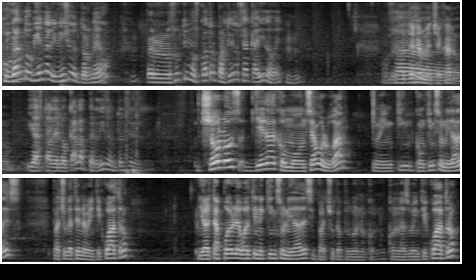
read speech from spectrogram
jugando bien al inicio del torneo, pero en los últimos cuatro partidos se ha caído, ¿eh? O Pues, déjenme checar. Y hasta de local ha perdido, entonces. Cholos llega como onceavo lugar en con 15 unidades, Pachuca tiene 24 y ahorita Puebla igual tiene 15 unidades y Pachuca pues bueno con, con las 24.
